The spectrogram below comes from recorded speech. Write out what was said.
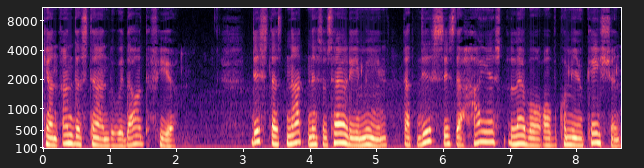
can understand without fear. This does not necessarily mean that this is the highest level of communication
